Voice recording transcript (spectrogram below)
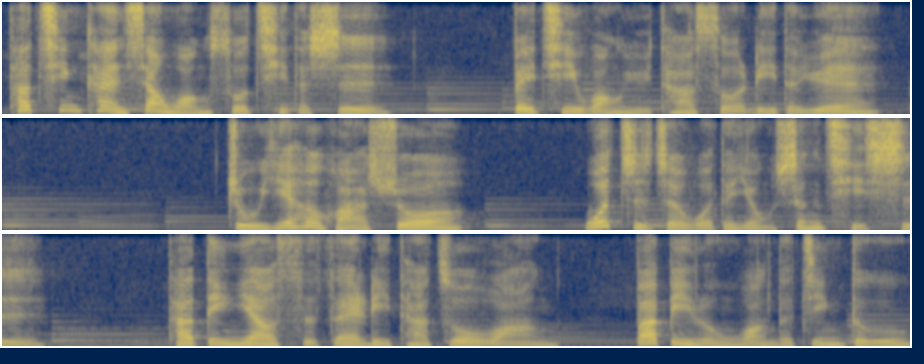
他轻看向王所起的事，背弃王与他所立的约。主耶和华说：“我指着我的永生起誓，他定要死在立他作王巴比伦王的京都。”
